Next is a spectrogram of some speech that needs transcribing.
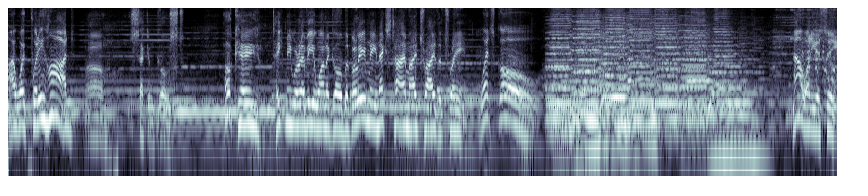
I work pretty hard. Oh, second ghost. Okay, take me wherever you want to go, but believe me, next time I try the train. Let's go. Now, what do you see?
